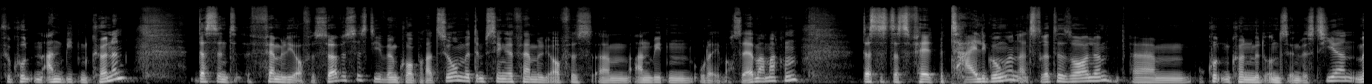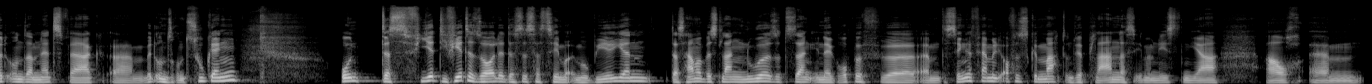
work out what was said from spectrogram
für Kunden anbieten können. Das sind Family Office Services, die wir in Kooperation mit dem Single Family Office ähm, anbieten oder eben auch selber machen. Das ist das Feld Beteiligungen als dritte Säule. Ähm, Kunden können mit uns investieren, mit unserem Netzwerk, ähm, mit unseren Zugängen. Und das vier, die vierte Säule, das ist das Thema Immobilien. Das haben wir bislang nur sozusagen in der Gruppe für ähm, das Single Family Office gemacht und wir planen das eben im nächsten Jahr auch ähm,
